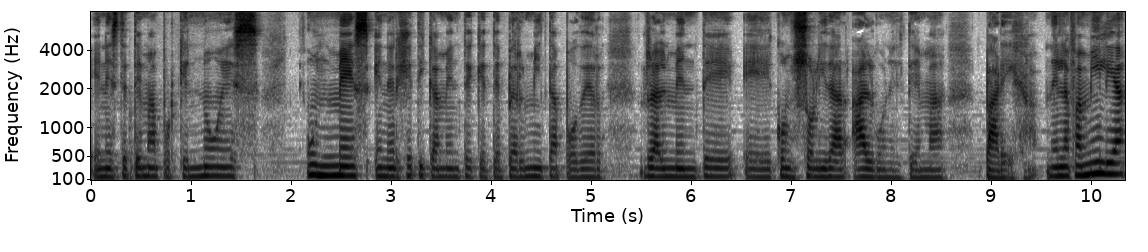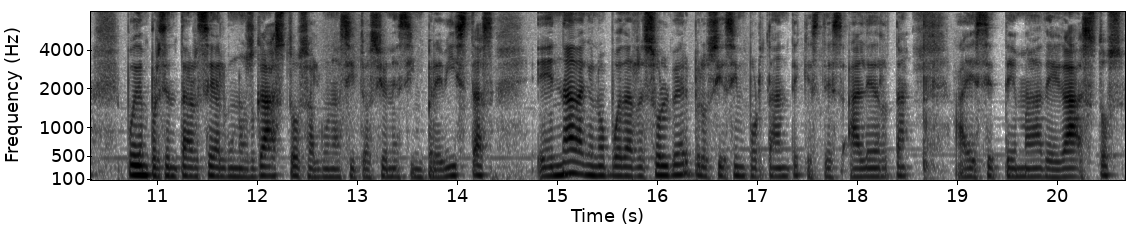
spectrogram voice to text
en este tema porque no es un mes energéticamente que te permita poder realmente eh, consolidar algo en el tema pareja. En la familia pueden presentarse algunos gastos, algunas situaciones imprevistas, nada que no puedas resolver, pero sí es importante que estés alerta a ese tema de gastos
